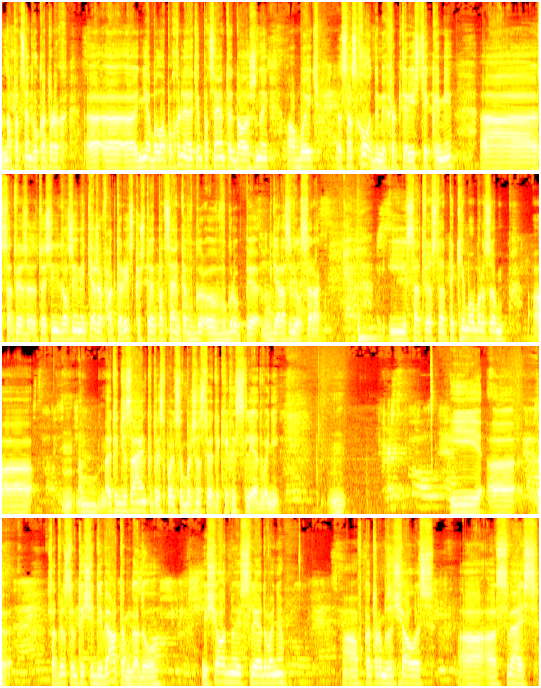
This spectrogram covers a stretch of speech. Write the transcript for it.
на пациентов, у которых не было опухоли, эти пациенты должны быть со сходными характеристиками, то есть они должны иметь те же факторы риска, что и пациенты в группе, где развился рак. И, соответственно, таким образом это дизайн, который используется в большинстве таких исследований. И, э, э, соответственно, в 2009 году еще одно исследование, а, в котором изучалась а, а, связь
